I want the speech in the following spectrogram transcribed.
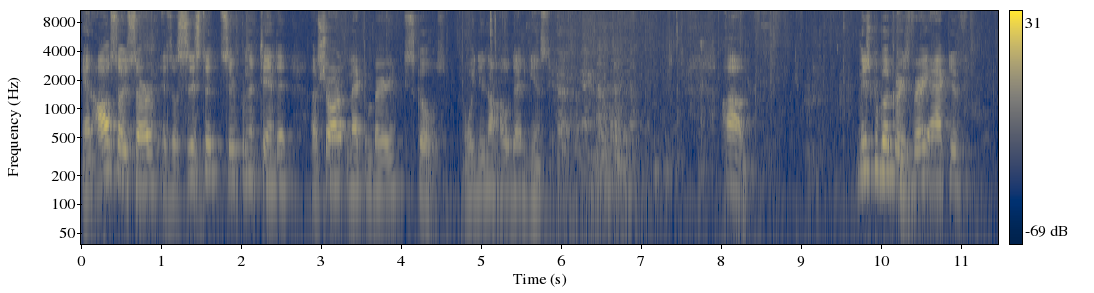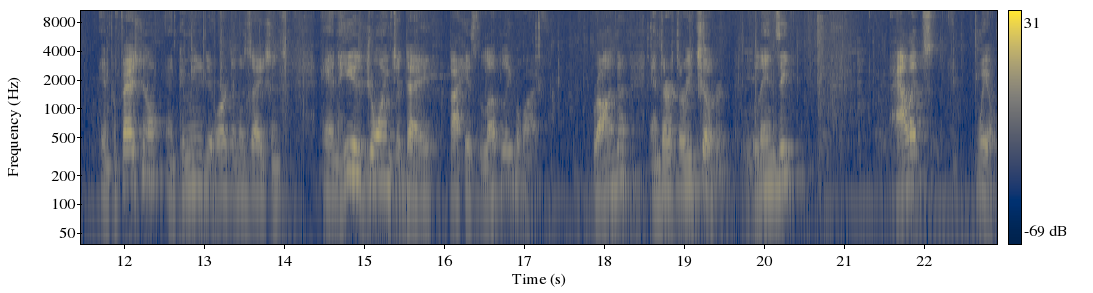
and also served as Assistant Superintendent of Charlotte Mecklenburg Schools. And we do not hold that against him. Um, Mr. Booker is very active in professional and community organizations, and he is joined today by his lovely wife, Rhonda, and their three children, Lindsay, Alex, Will.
